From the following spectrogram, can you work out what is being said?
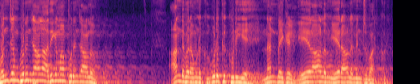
கொஞ்சம் புரிஞ்சாலும் அதிகமாக புரிஞ்சாலும் ஆண்டவர் அவனுக்கு கொடுக்கக்கூடிய நன்மைகள் ஏராளம் ஏராளம் என்று பார்க்கிறோம்.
